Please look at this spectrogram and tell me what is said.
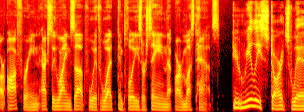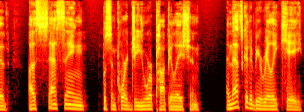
are offering actually lines up with what employees are saying that are must haves? It really starts with assessing what's important to your population. And that's going to be really key.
